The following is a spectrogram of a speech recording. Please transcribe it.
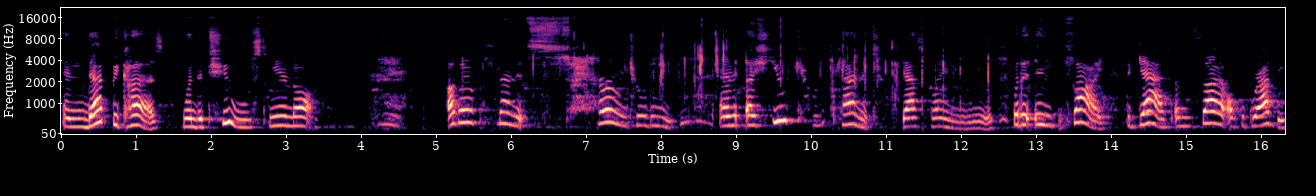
And that because when the two stand off, other planets turn to the and a huge planet gas plane you, but inside the gas inside of the gravity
